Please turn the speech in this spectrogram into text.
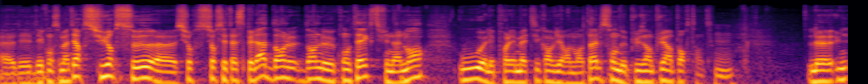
euh, des, consommateurs sur, ce, sur, sur cet aspect-là, dans le, dans le contexte finalement où les problématiques environnementales sont de plus en plus importantes. Mmh. Le,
